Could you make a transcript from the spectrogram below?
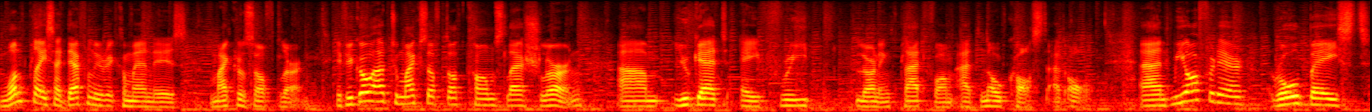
one place I definitely recommend is Microsoft Learn. If you go out to microsoft.com slash learn, um, you get a free learning platform at no cost at all. And we offer there role-based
